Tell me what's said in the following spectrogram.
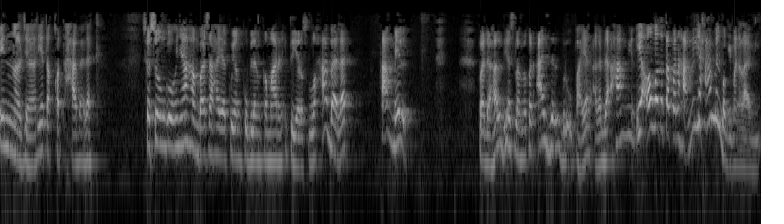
Innal jariyata qad habalat. Sesungguhnya hamba sahayaku yang kubilang kemarin itu ya Rasulullah habalat. Hamil. Padahal dia sudah melakukan azal berupaya agar tidak hamil. Ya Allah tetapkan hamil, ya hamil mau gimana lagi.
